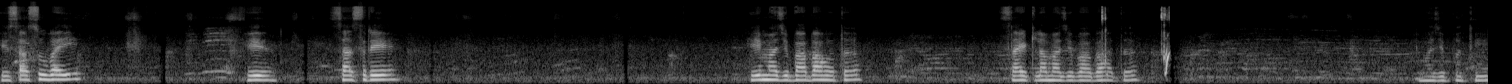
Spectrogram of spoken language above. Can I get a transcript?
हे सासूबाई हे सासरे हे माझे बाबा होतं. साईटला माझे बाबा होतं. माझे पती.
